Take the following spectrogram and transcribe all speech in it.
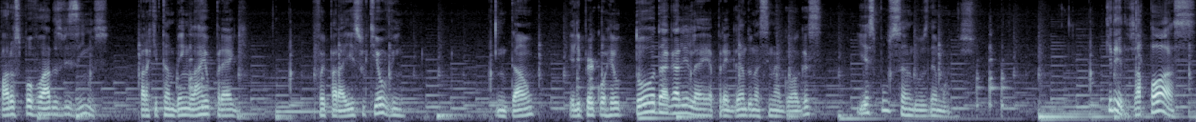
para os povoados vizinhos, para que também lá eu pregue. Foi para isso que eu vim. Então, ele percorreu toda a Galiléia pregando nas sinagogas e expulsando os demônios. Queridos, após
